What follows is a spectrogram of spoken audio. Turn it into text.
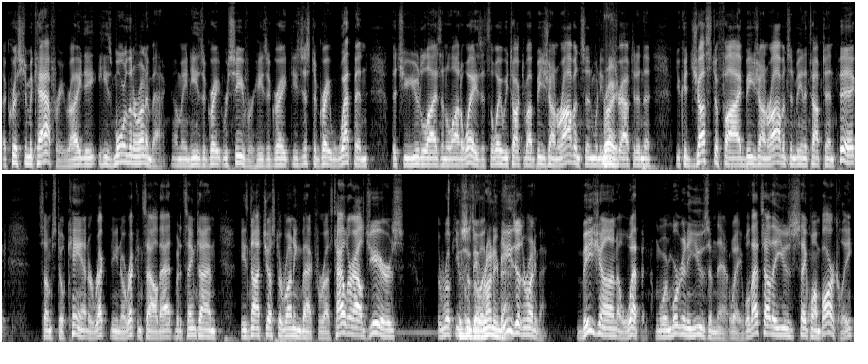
a Christian McCaffrey, right? He, he's more than a running back. I mean, he's a great receiver. He's a great. He's just a great weapon that you utilize in a lot of ways. It's the way we talked about Bijan Robinson when he was drafted in the. You could justify Bijan Robinson being a top ten pick. some still can't or rec- you know reconcile that. But at the same time, he's not just a running back for us. Tyler Allgeier, the rookie, This is a running back. He's just a running back. Bijan, a weapon. When we're going to use him that way. Well, that's how they use Saquon Barkley.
